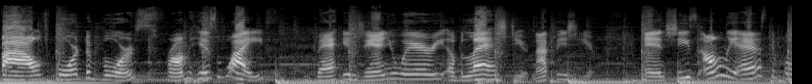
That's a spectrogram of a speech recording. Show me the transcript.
filed for divorce from his wife back in January of last year, not this year, and she's only asking for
